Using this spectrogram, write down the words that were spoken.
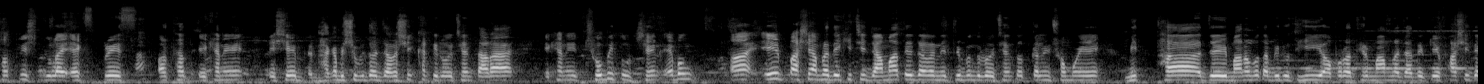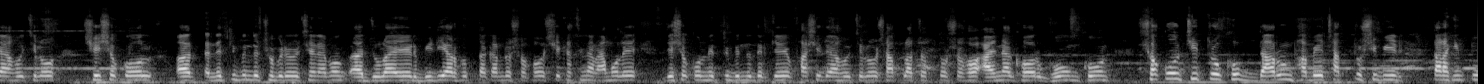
ছত্রিশ জুলাই এক্সপ্রেস, অর্থাৎ এখানে এসে ঢাকা বিশ্ববিদ্যালয়ের যারা শিক্ষার্থী রয়েছেন, তারা এখানে ছবি তুলছেন এবং এর পাশে আমরা দেখেছি জামাতে যারা নেতৃবৃন্দ রয়েছেন, তৎকালীন সময়ে মিথ্যা যে মানবতা বিরোধী অপরাধের মামলা যাদেরকে ফাঁসি দেওয়া হয়েছিল সেই সকল নেতৃবৃন্দের ছবি রয়েছেন এবং জুলাইয়ের বিডিআর হত্যাকাণ্ড সহ শেখ হাসিনার আমলে যে সকল নেতৃবৃন্দদেরকে ফাঁসি দেওয়া হয়েছিল, শাপলা চত্বর সহ আয়নাঘর, ঘুম, খুন, সকল চিত্র খুব দারুণভাবে ছাত্র শিবির তারা কিন্তু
